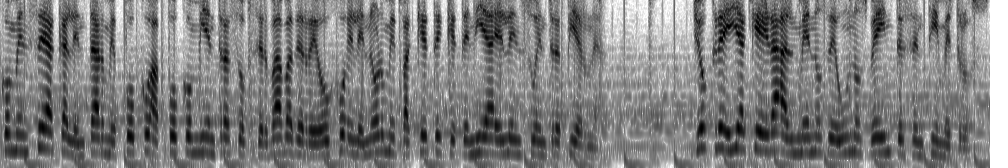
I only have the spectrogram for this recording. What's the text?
Comencé a calentarme poco a poco mientras observaba de reojo el enorme paquete que tenía él en su entrepierna. Yo creía que era al menos de unos 20 centímetros.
